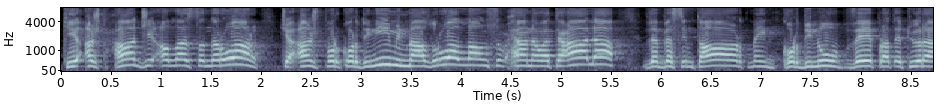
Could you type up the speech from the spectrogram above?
ky është haxhi o vllezër të nderuar që është për koordinimin me adhuru Allahun subhanahu ve teala dhe besimtarët me i koordinu veprat e tyre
